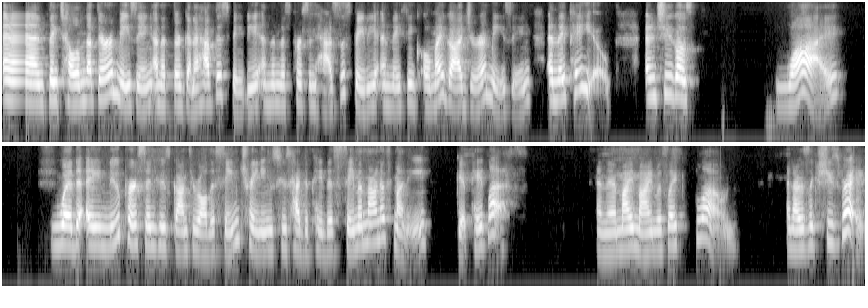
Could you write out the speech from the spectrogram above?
and they tell them that they're amazing and that they're going to have this baby. And then this person has this baby and they think, oh my God, you're amazing. And they pay you. And she goes, why would a new person who's gone through all the same trainings, who's had to pay the same amount of money, get paid less? And then my mind was like blown. And I was like, she's right.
